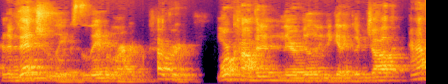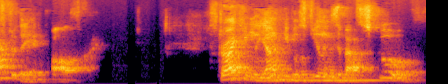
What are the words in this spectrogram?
and eventually, as the labor market recovered, more confident in their ability to get a good job after they had qualified. Strikingly, young people's feelings about school,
